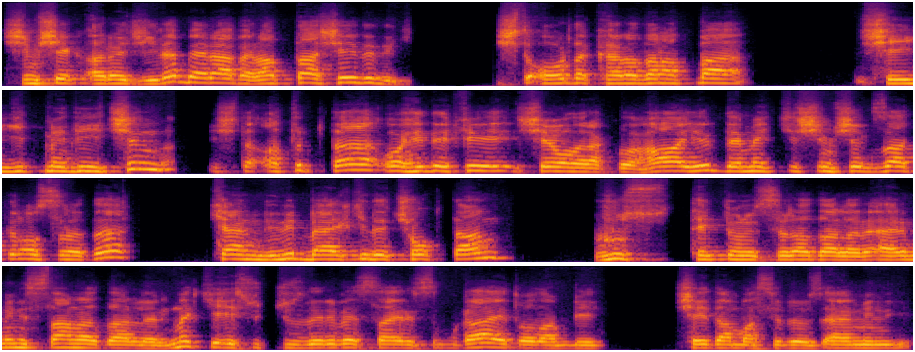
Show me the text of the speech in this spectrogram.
şimşek aracıyla beraber. Hatta şey dedik işte orada karadan atma şey gitmediği için işte atıp da o hedefi şey olarak hayır demek ki şimşek zaten o sırada kendini belki de çoktan Rus teknolojisi radarları, Ermenistan radarlarına ki S-300'leri vesairesi gayet olan bir şeyden bahsediyoruz. Ermeni,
